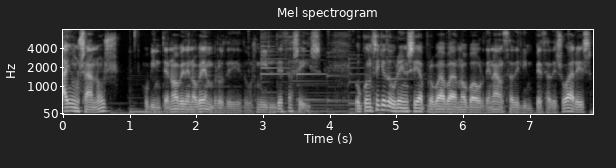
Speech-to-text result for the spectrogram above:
Hai uns anos, o 29 de novembro de 2016, O Concello de Ourense aprobaba a nova ordenanza de limpeza de Soares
